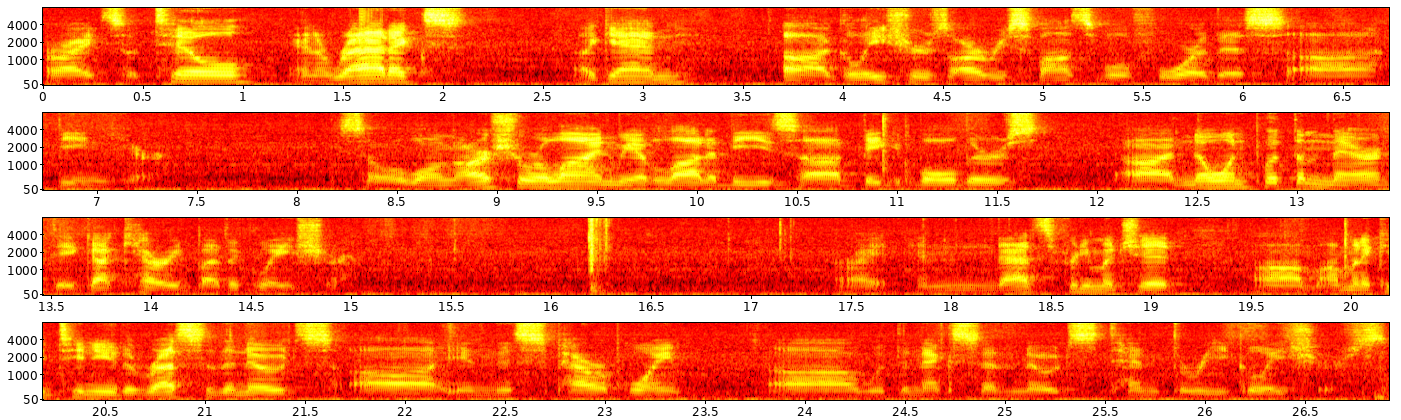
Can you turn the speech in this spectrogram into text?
All right, so till and erratics, again, uh, glaciers are responsible for this uh, being here. So along our shoreline, we have a lot of these uh, big boulders. Uh, no one put them there; they got carried by the glacier. All right, and that's pretty much it. Um, I'm going to continue the rest of the notes uh, in this PowerPoint uh, with the next set of notes, 10.3 glaciers.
